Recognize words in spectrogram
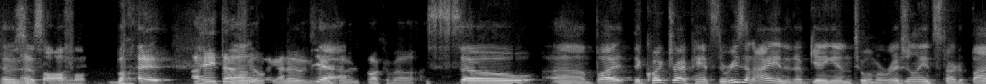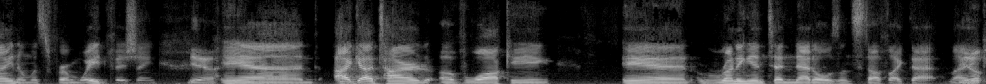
it was That's just awful. But I hate that Um, feeling. I know exactly yeah. what you're talking about. so, um, but the quick dry pants, the reason I ended up getting into them originally and started buying them was from wade fishing. Yeah. And I got tired of walking and running into nettles and stuff like that. Like, Yep.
